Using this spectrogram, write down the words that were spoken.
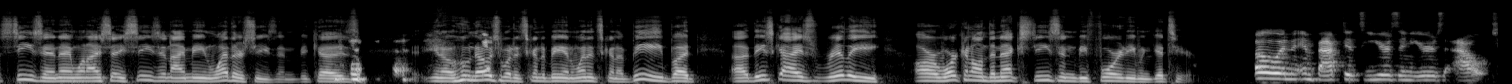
season. And when I say season, I mean weather season because you know who knows what it's going to be and when it's going to be. But uh, these guys really are working on the next season before it even gets here. Oh, and in fact, it's years and years out.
